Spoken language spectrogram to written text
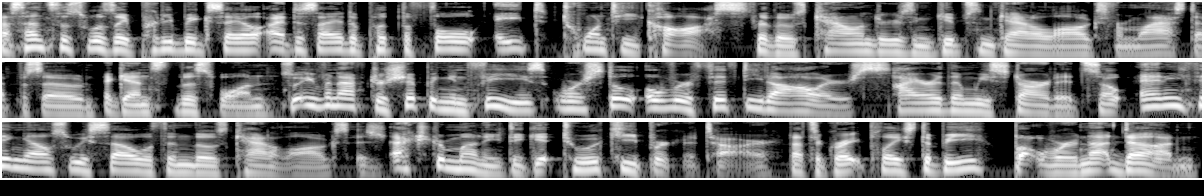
Now since this was a pretty big sale, I decided to put the full 820 cost for those calendars and Gibson catalogs from last episode against this one. So even after shipping and fees, we're still over $50 higher than we started. So anything else we sell within those catalogs is extra money to get to a keeper guitar. That's a great place to be, but we're not done.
